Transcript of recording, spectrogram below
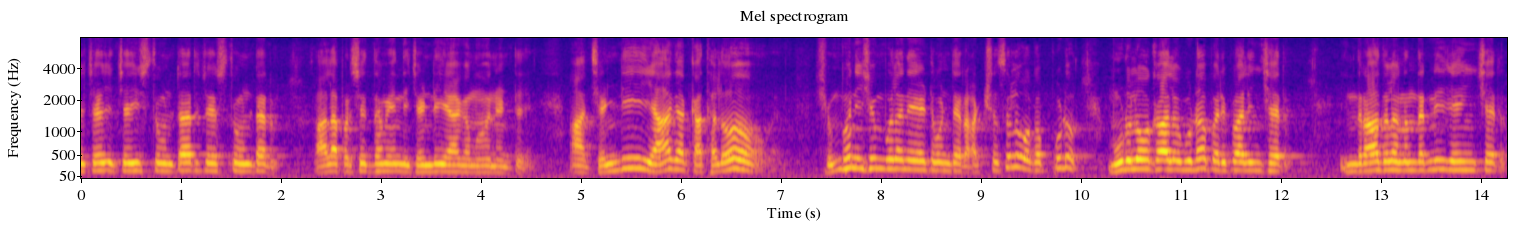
చేయిస్తూ ఉంటారు చేస్తూ ఉంటారు. చాలా ప్రసిద్ధమైంది చండీ యాగము అని అంటే. ఆ చండీ యాగ కథలో శుంభ నిశుంభులనేటువంటి రాక్షసులు ఒకప్పుడు మూడు లోకాలు కూడా పరిపాలించారు. ఇంద్రాదులనందరినీ జయించారు.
